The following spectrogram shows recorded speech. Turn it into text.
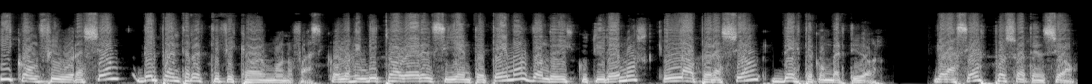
y configuración del puente rectificador monofásico. Los invito a ver el siguiente tema donde discutiremos la operación de este convertidor. Gracias por su atención.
